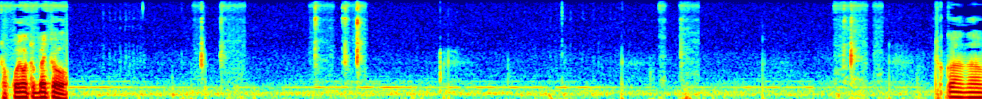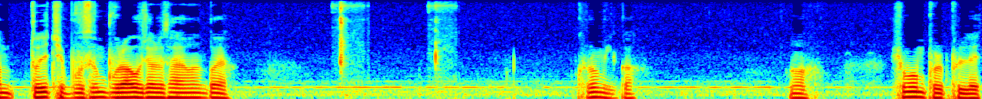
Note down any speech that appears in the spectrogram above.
덕구 이것 좀 빼줘. 잠깐, 난 도대체 무슨 브라우저를 사용한 거야? 크롬인가? 어, 휴먼 볼플랫.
